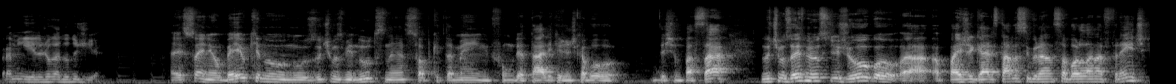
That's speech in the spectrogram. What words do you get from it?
Para mim, ele é o jogador do dia. É isso aí, né? O Bale que no, nos últimos minutos, né? Só porque também foi um detalhe que a gente acabou deixando passar. Nos últimos dois minutos de jogo, a, a Paz de Gales estava segurando essa bola lá na frente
